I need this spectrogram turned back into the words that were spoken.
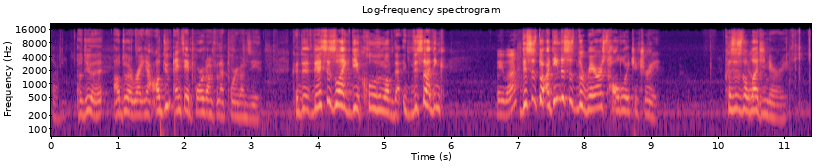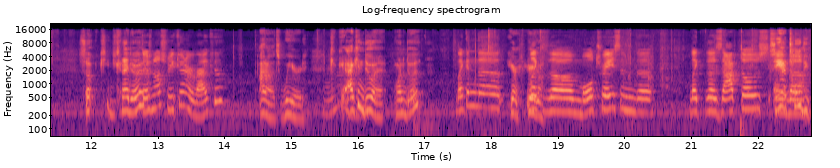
Sorry. I'll do it. I'll do it right now. I'll do Entei Porygon for that Porygon Z. Cause th- this is like the equivalent of that. This is, I think Wait, what? this is the I think this is the rarest Holo Ancient Trait. Cause it's the legendary. So can, can I do it? There's no Suicune or Raikou? I know it's weird. Mm. I can do it. Want to do it? Like in the Here, here like the Moltres and the like the Zapdos See, I told the you.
